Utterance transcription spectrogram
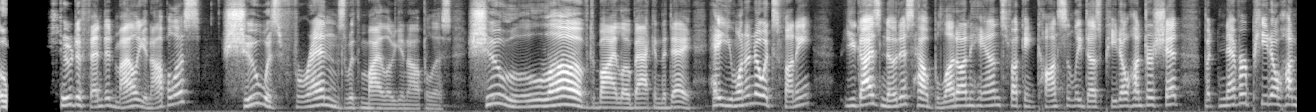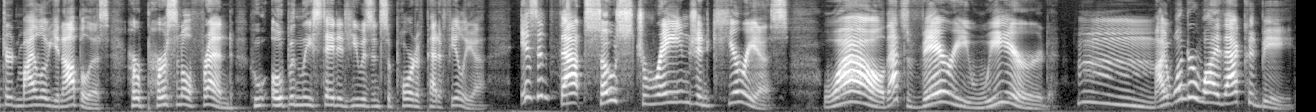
Who defended Milo Yiannopoulos? Shu was friends with Milo Yiannopoulos. Shu loved Milo back in the day. Hey, you want to know what's funny? You guys notice how Blood on Hands fucking constantly does pedo hunter shit, but never pedo huntered Milo Yiannopoulos, her personal friend who openly stated he was in support of pedophilia. Isn't that so strange and curious? Wow, that's very weird. Hmm, I wonder why that could be.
